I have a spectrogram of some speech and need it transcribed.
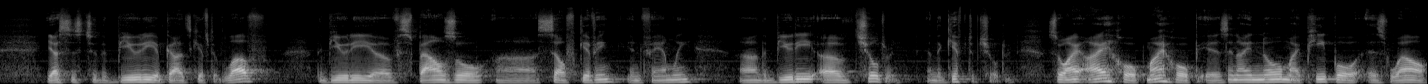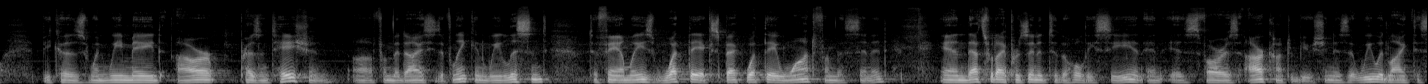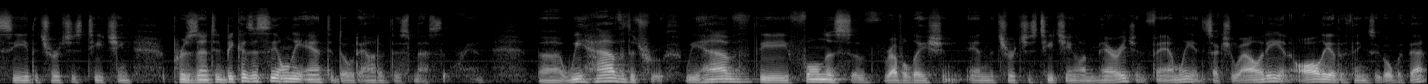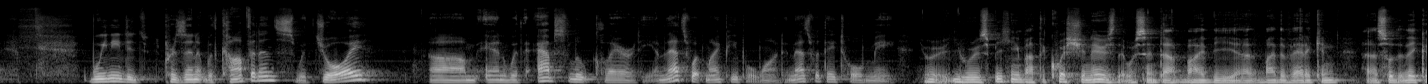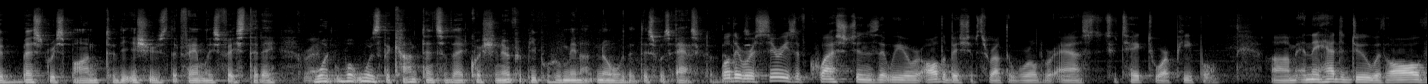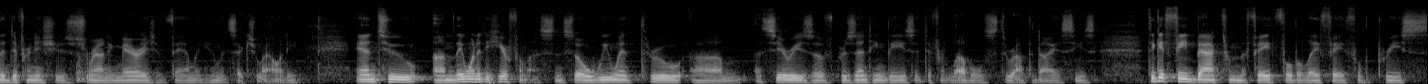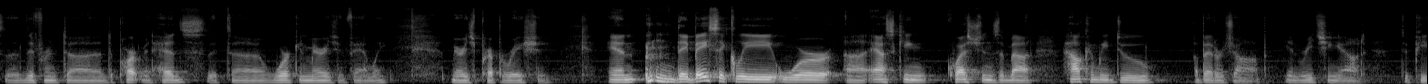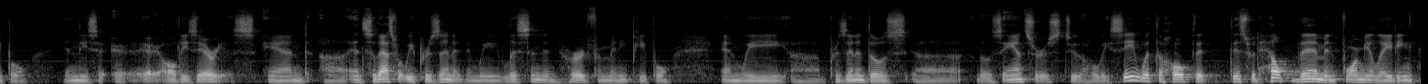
Yeses to the beauty of God's gift of love, the beauty of spousal uh, self giving in family, uh, the beauty of children and the gift of children. So I, I, hope, my hope is, and I know my people as well, because when we made our presentation uh, from the Diocese of Lincoln, we listened to families, what they expect, what they want from the Synod. And that's what I presented to the Holy See, and, and as far as our contribution, is that we would like to see the Church's teaching presented because it's the only antidote out of this mess that we're in. Uh, we have the truth. We have the fullness of revelation in the church's teaching on marriage and family and sexuality and all the other things that go with that. We need to present it with confidence, with joy, um, and with absolute clarity. And that's what my people want, and that's what they told me. You were, you were speaking about the questionnaires that were sent out by the, uh, by the Vatican uh, so that they could best respond to the issues that families face today. What, what was the contents of that questionnaire for people who may not know that this was asked of them? Well, there were a series of questions that we were, all the bishops throughout the world were asked to take to our people. Um, and they had to do with all the different issues surrounding marriage and family and human sexuality. And to, um, they wanted to hear from us. And so we went through um, a series of presenting these at different levels throughout the diocese to get feedback from the faithful, the lay faithful, the priests, the different uh, department heads that uh, work in marriage and family, marriage preparation. And they basically were uh, asking questions about how can we do a better job in reaching out to people in these, all these areas. And, uh, and so that's what we presented. And we listened and heard from many people and we uh, presented those, uh, those answers to the Holy See with the hope that this would help them in formulating,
